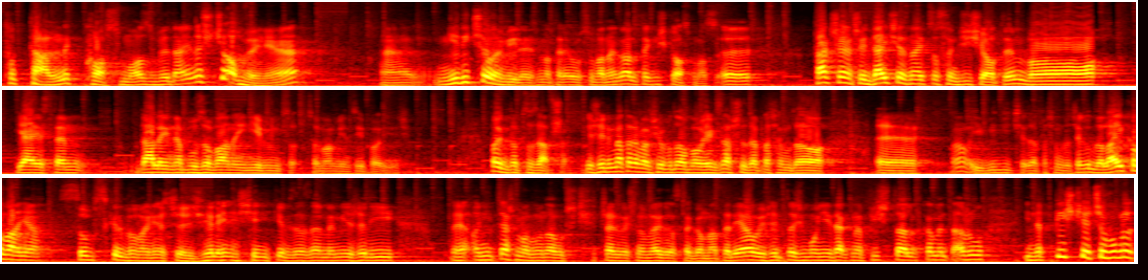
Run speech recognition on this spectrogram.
totalny kosmos wydajnościowy, nie? E, Nie liczyłem, ile jest materiału usuwanego, ale to jakiś kosmos. E, Tak czy inaczej, dajcie znać, co sądzicie o tym, bo ja jestem dalej nabuzowany i nie wiem, co, co mam więcej powiedzieć. Powiem to, co zawsze. Jeżeli materiał Wam się podobał, jak zawsze zapraszam do, e, no i widzicie, zapraszam do czego? Do lajkowania, subskrybowania, czy dzielenia się nikiem za jeżeli oni też mogą nauczyć się czegoś nowego z tego materiału. Jeżeli coś było nie tak, napiszcie to w komentarzu i napiszcie, czy w ogóle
